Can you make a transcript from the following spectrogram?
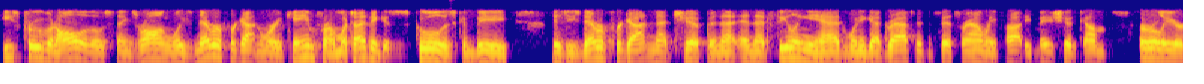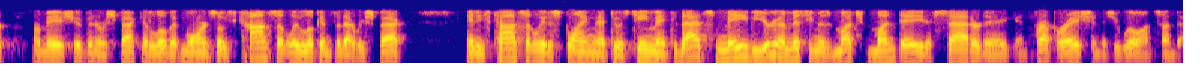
he's proven all of those things wrong. Well, he's never forgotten where he came from, which I think is as cool as can be is he's never forgotten that chip and that and that feeling he had when he got drafted in the fifth round when he thought he maybe should have come earlier or maybe should have been respected a little bit more. And so he's constantly looking for that respect and he's constantly displaying that to his teammates. That's maybe you're going to miss him as much Monday to Saturday in preparation as you will on Sunday.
